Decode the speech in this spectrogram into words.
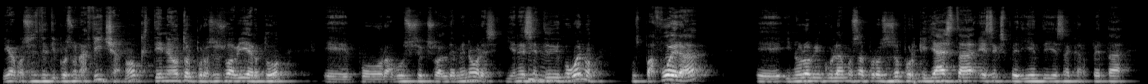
digamos, este tipo es una ficha, ¿no? Que tiene otro proceso abierto eh, por abuso sexual de menores. Y en ese sentido dijo, bueno, pues para afuera, eh, y no lo vinculamos al proceso porque ya está ese expediente y esa carpeta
